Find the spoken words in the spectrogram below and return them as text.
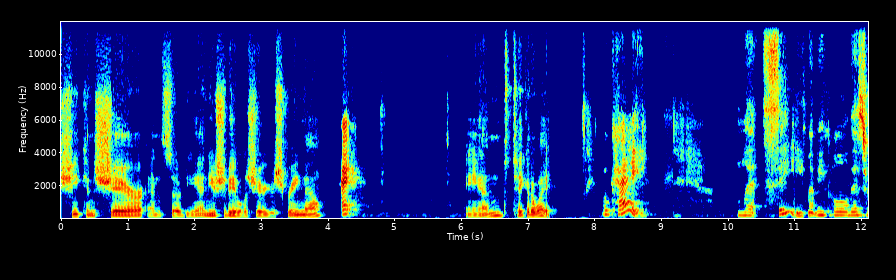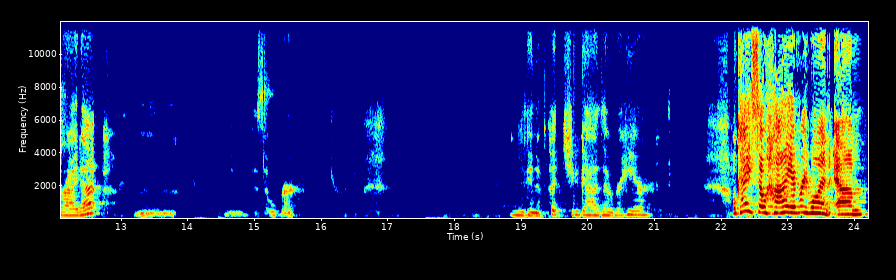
she can share. And so Deanne, you should be able to share your screen now. Hey. And take it away. Okay. Let's see. Let me pull this right up. Hmm, move this over. I'm gonna put you guys over here. Okay, so hi everyone. Um,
